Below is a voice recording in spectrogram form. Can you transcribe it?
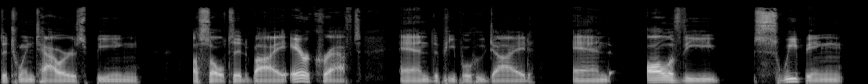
the twin towers being assaulted by aircraft and the people who died and all of the sweeping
